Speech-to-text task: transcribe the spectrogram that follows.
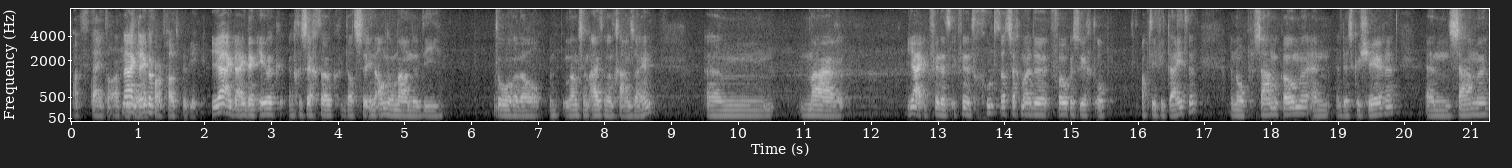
activiteiten te organiseren nou, voor het grote publiek? Ja, ik, nou, ik denk eerlijk gezegd ook dat ze in de andere maanden die toren wel langzaam uit aan het gaan zijn. Um, maar ja, ik vind, het, ik vind het goed dat zeg maar, de focus ligt op activiteiten en op samenkomen en discussiëren en samen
